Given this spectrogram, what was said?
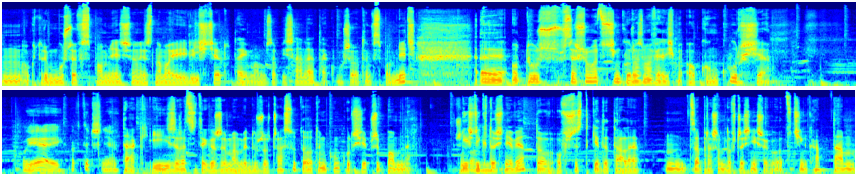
mm, o którym muszę wspomnieć. On jest na mojej liście, tutaj mam zapisane, tak, muszę o tym wspomnieć. E, otóż w zeszłym odcinku rozmawialiśmy o konkursie Ojej, faktycznie. Tak, i z racji tego, że mamy dużo czasu, to o tym konkursie przypomnę. przypomnę. Jeśli ktoś nie wie, to o wszystkie detale mm, zapraszam do wcześniejszego odcinka. Tam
